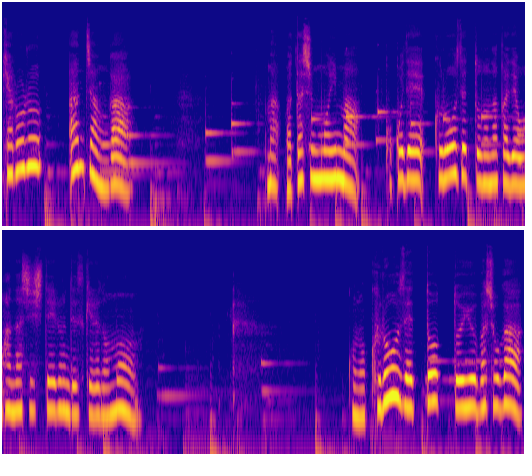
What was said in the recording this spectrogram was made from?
キャロル・あんちゃんが、まあ私も今、ここでクローゼットの中でお話ししているんですけれども、このクローゼットという場所が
